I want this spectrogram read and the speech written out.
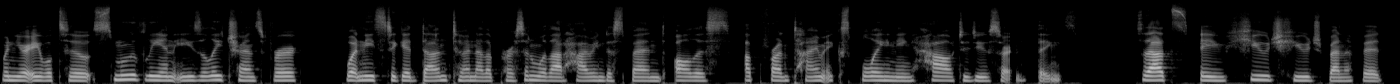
when you're able to smoothly and easily transfer what needs to get done to another person without having to spend all this upfront time explaining how to do certain things. So that's a huge, huge benefit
